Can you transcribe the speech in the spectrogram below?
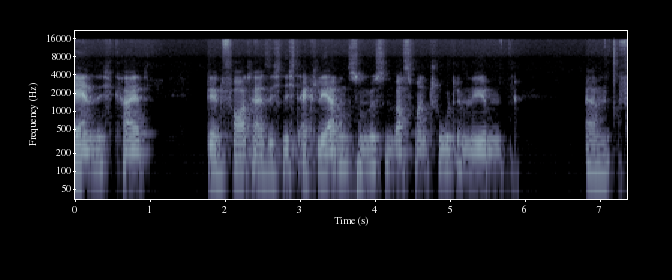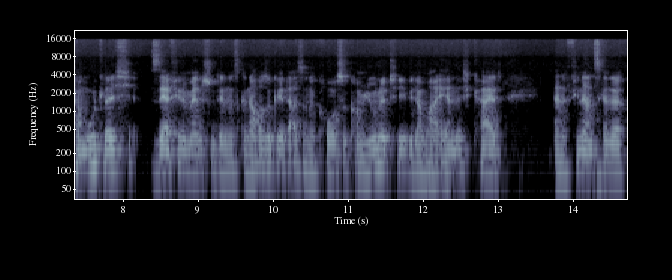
Ähnlichkeit, den Vorteil, sich nicht erklären zu müssen, was man tut im Leben. Ähm, vermutlich sehr viele Menschen, denen es genauso geht, also eine große Community, wieder mal Ähnlichkeit, eine finanzielle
